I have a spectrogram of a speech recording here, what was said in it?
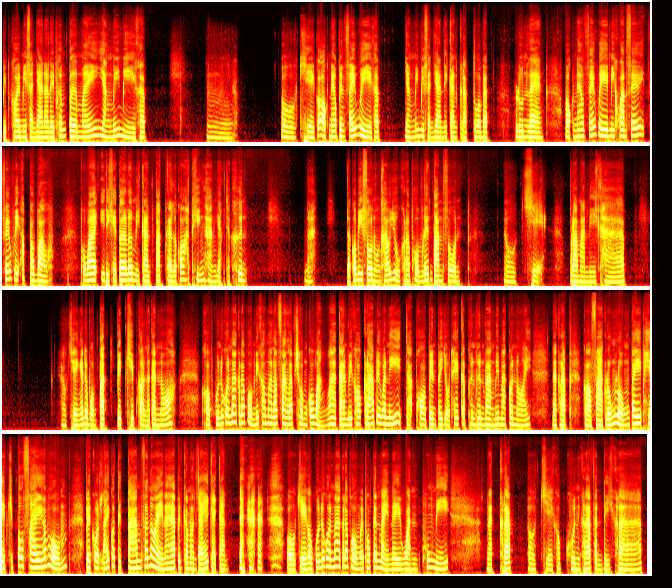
บิตคอยมีสัญญาณอะไรเพิ่มเติมไหม ยังไม่มีครับ อืม โอเค ก็ออกแนวเป็นไซด์เวย์ครับ ยังไม่มีสัญญาณในการกลับตัวแบบรุนแรง ออกแนวไซด์เวย์มีความไซด์เวย์อัพเบาๆ เพราะว่าอินดิเคเตอร์เริ่มมีการตัดกันแล้วก็ทิ้งห่างอยากจะขึ้นนะ แต่ก็มีโซนของเขาอยู่ครับผมเล่นตามโซน โอเค ประมาณนี้ครับ โอเค งั้นเดี๋ยวผมตัดปิดคลิปก่อนแล้วกันเนาะ ขอบคุณทุกคนมากครับผมที่เข้ามารับฟังรับชมก็หวังว่าการวิเคราะห์กราฟในวันนี้ จะพอเป็นประโยชน์ให้กับเพื่อนๆบ้างไม่มากก็น้อยนะครับ ก็ฝากหลงๆไปเพจคริปโตไซครับผม ไปกดไลค์กดติดตามซะหน่อยนะฮะเป็นกำลังใจให้แก่กัน โอเค ขอบคุณทุกคนมากครับผมไว้พบกันใหม่ในวันพรุ่งนี้นะครับ โอเค ขอบคุณครับฝันดีครับ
